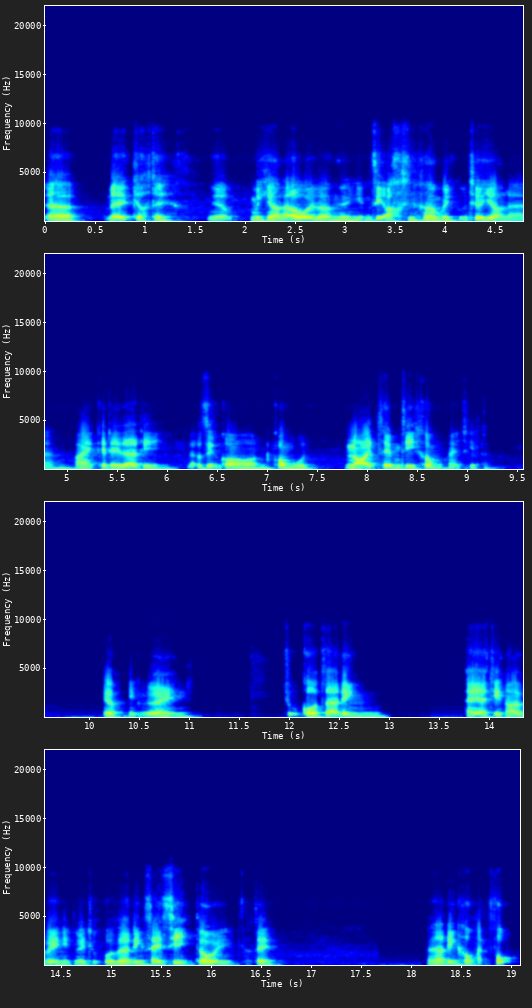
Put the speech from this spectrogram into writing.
à, đấy, kiểu thế. mình hiểu là ông ấy là người nghiện rượu, nhưng mình cũng chưa hiểu là ngoài cái đấy ra thì đạo diễn còn có muốn nói thêm gì không? Hay chỉ là, kiểu, những người trụ cột gia đình hay là chỉ nói về những người trụ cột gia đình say xỉn thôi, kiểu thế. Gia đình không hạnh phúc.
